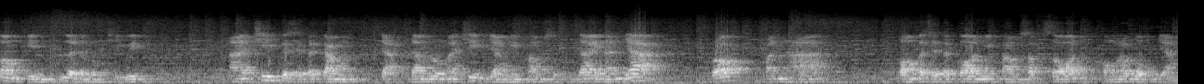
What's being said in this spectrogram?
ต้องกินเพื่อดำรงชีวิต อาชีพเกษตรกรรมจะดำรงอาชีพอย่างมีความสุขได้นั้นยาก เพราะปัญหาของเกษตรกรมีความซับซ้อนของระบบอย่าง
